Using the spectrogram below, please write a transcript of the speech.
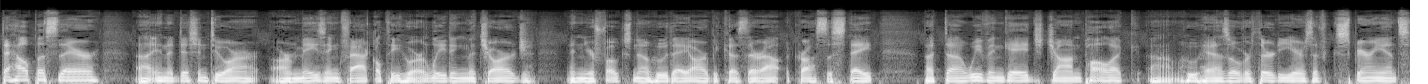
to help us there uh, in addition to our, our amazing faculty who are leading the charge and your folks know who they are because they're out across the state but uh, we've engaged John Pollak um, who has over 30 years of experience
